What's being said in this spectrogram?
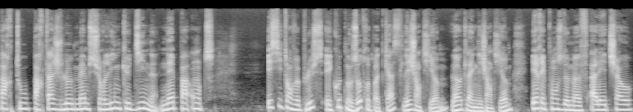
partout. Partage-le même sur LinkedIn. N'aie pas honte. Et si t'en veux plus, écoute nos autres podcasts, Les Gentilhommes, La Outline des Gentilhommes et Réponse de Meuf. Allez, ciao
